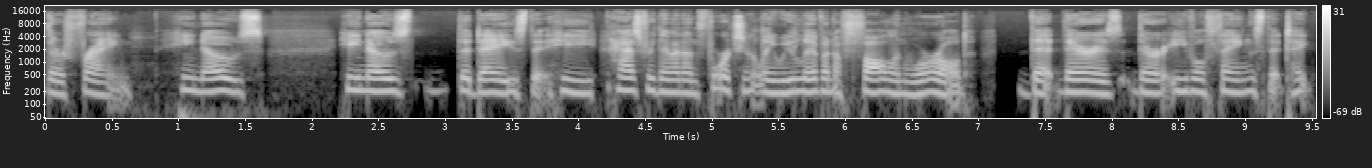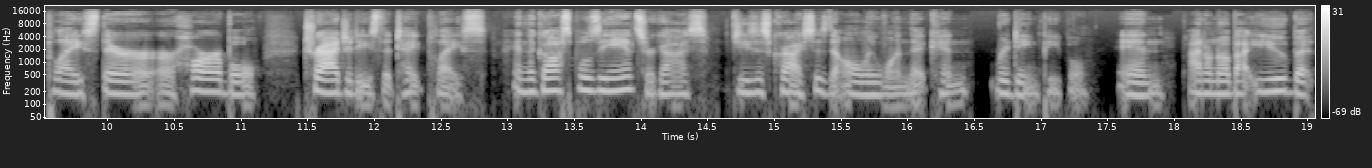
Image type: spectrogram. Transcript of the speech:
their frame. He knows. He knows the days that he has for them and unfortunately we live in a fallen world that there is there are evil things that take place. There are, are, horrible tragedies that take place. And the gospel is the answer guys. Jesus christ is the only one that can redeem people. And i don't know about you but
